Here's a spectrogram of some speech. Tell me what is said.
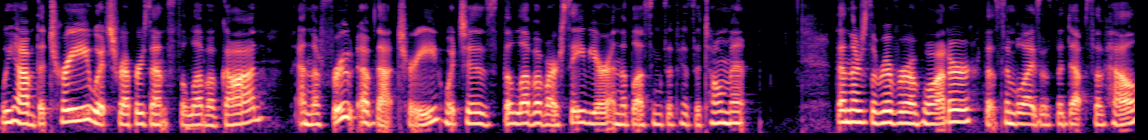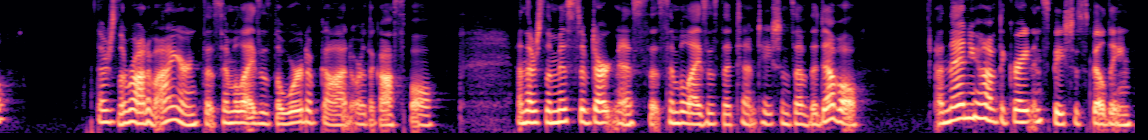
We have the tree, which represents the love of God, and the fruit of that tree, which is the love of our Savior and the blessings of his atonement. Then there's the river of water that symbolizes the depths of hell. There's the rod of iron that symbolizes the word of God or the gospel. And there's the mist of darkness that symbolizes the temptations of the devil. And then you have the great and spacious building,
